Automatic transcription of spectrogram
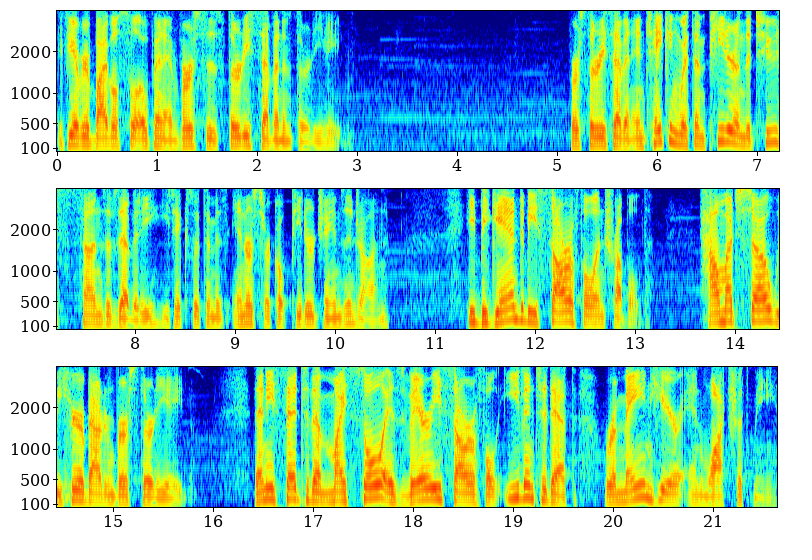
if you have your Bible still open, at verses 37 and 38. Verse 37 And taking with him Peter and the two sons of Zebedee, he takes with him his inner circle, Peter, James, and John, he began to be sorrowful and troubled. How much so? We hear about in verse 38. Then he said to them, My soul is very sorrowful, even to death. Remain here and watch with me.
